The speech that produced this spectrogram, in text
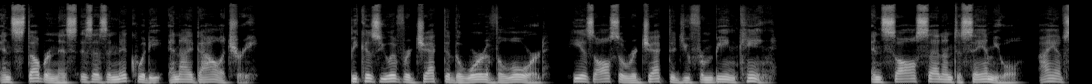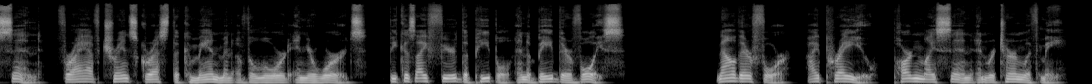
and stubbornness is as iniquity and idolatry. Because you have rejected the word of the Lord, he has also rejected you from being king. And Saul said unto Samuel, I have sinned, for I have transgressed the commandment of the Lord in your words, because I feared the people and obeyed their voice. Now therefore, I pray you, pardon my sin and return with me,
